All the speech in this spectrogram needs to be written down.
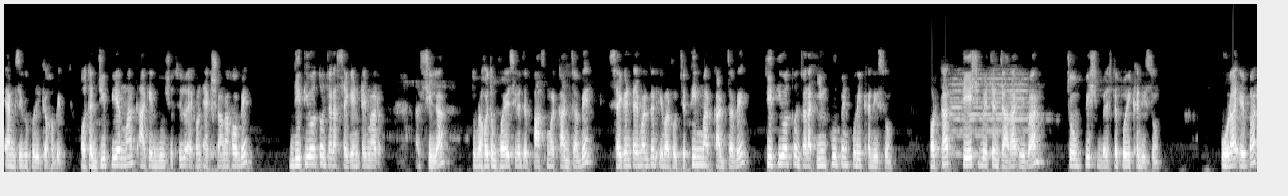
এমসিকিউ পরীক্ষা হবে। অর্থাৎ জিপিএ মার্ক আগে দুইশো ছিল, এখন একশো আনা হবে। দ্বিতীয়ত, যারা সেকেন্ড টাইমার ছিলা, তোমরা হয়তো ভয়ে ছিলে যে পাঁচ মার্ক কাট যাবে। সেকেন্ড টাইমারদের এবার হচ্ছে তিন মার্ক কাট যাবে। তৃতীয়ত, যারা ইমপ্রুভমেন্ট পরীক্ষা দিছো অর্থাৎ তেইশ ব্যাচের যারা এবার চব্বিশ ব্যাচটা পরীক্ষা দিছো, ওরা এবার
